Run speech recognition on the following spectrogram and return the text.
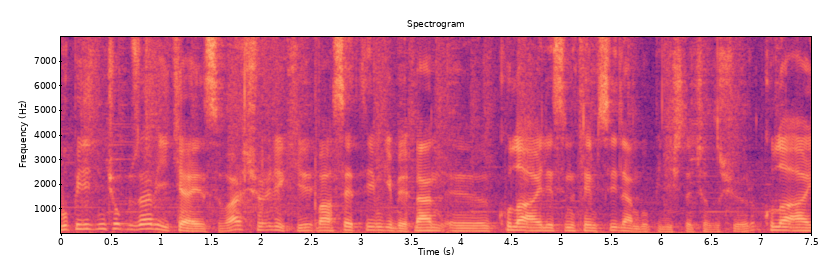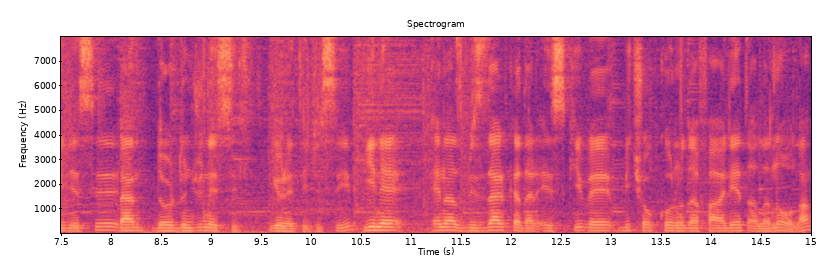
Bu pilicin çok güzel bir hikayesi var. Şöyle ki bahsettiğim gibi ben e, Kula ailesini temsilen bu piliçte çalışıyorum. Kula ailesi ben dördüncü nesil yöneticisiyim. Yine en az bizler kadar eski ve birçok konuda faaliyet alanı olan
